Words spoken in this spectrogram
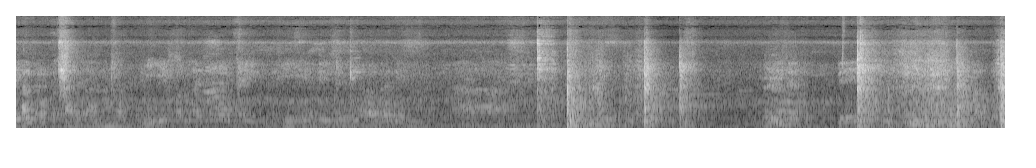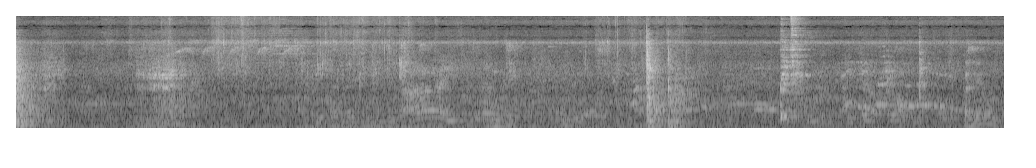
మీద పెట్టట్లేదు ఉం. కలుపు ఒకసారి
